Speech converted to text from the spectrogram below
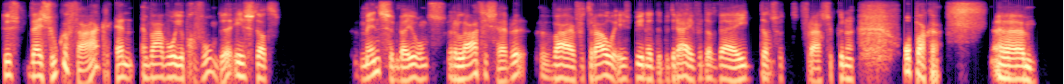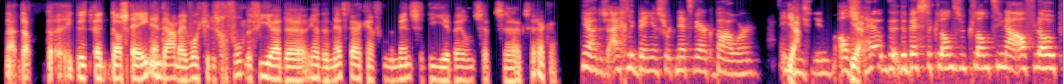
dus wij zoeken vaak, en, en waar word je op gevonden, is dat mensen bij ons relaties hebben waar vertrouwen is binnen de bedrijven dat wij dat soort vraagstukken kunnen oppakken. Um, nou, dat, eh, dat, is één. En daarmee word je dus gevonden via de, ja, de netwerken van de mensen die je bij ons hebt, uh, hebt werken. Ja, dus eigenlijk ben je een soort netwerkbouwer in die zin. Als hè, de, de beste klant is een klant die na afloop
